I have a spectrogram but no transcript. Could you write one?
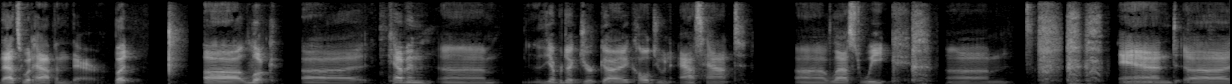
that's what happened there. But uh, look, uh, Kevin, um, the upper deck jerk guy called you an asshat uh, last week, um, and uh,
